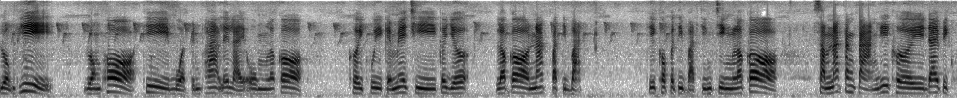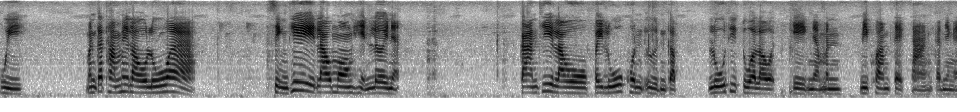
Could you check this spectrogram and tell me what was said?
หลวงพี่หลวงพ่อที่บวชเป็นพระหลายๆองค์ แล้วก็เคยคุยกับแม่ชีก็เยอะ แล้วก็นักปฏิบัติ ที่เขาปฏิบัติจริง ๆ แล้วก็สำนักต่างๆ ที่เคยได้ไปคุย มันก็ทำให้เรารู้ว่า สิ่งที่เรามองเห็นเลยเนี่ย การที่เราไปรู้คนอื่นกับ รู้ที่ตัวเราเองเนี่ยมันมีความแตกต่างกันยังไง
